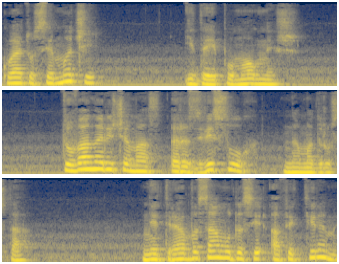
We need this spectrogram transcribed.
която се мъчи и да й помогнеш. Това наричам аз разви слух на мъдростта. Не трябва само да се афектираме.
